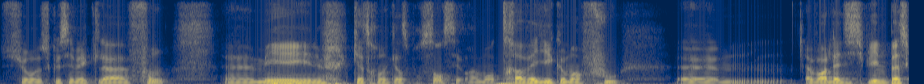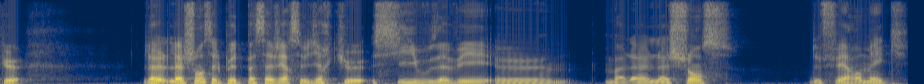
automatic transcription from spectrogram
sur ce que ces mecs-là font. mais 95% c'est vraiment travailler comme un fou, avoir de la discipline parce que la, chance elle peut être passagère. Ça veut dire que si vous avez bah, la chance de faire un mec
